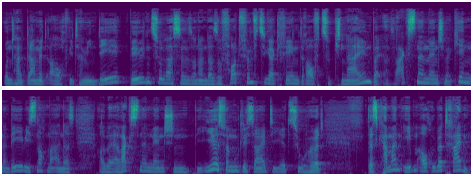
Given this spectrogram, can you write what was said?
und halt damit auch Vitamin D bilden zu lassen, sondern da sofort 50er Creme drauf zu knallen, bei erwachsenen Menschen, bei Kindern, Babys nochmal anders, aber bei erwachsenen Menschen, wie ihr es vermutlich seid, die ihr zuhört, das kann man eben auch übertreiben.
